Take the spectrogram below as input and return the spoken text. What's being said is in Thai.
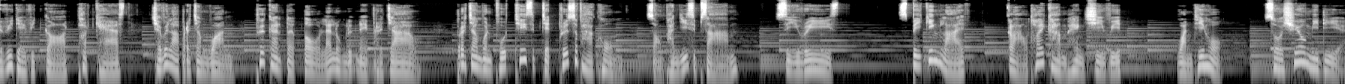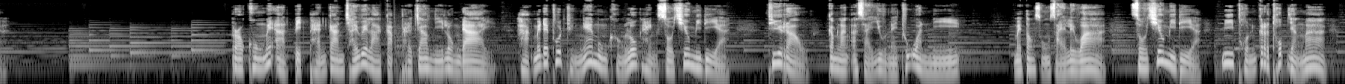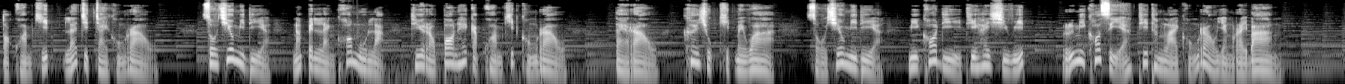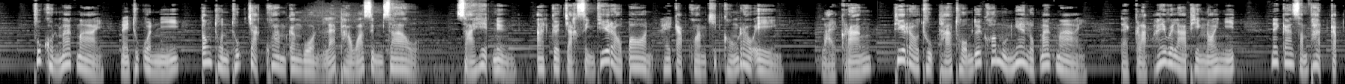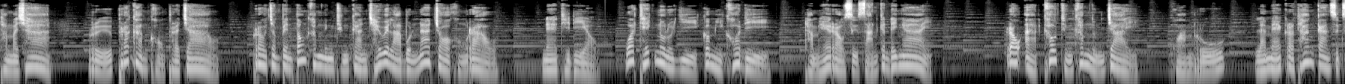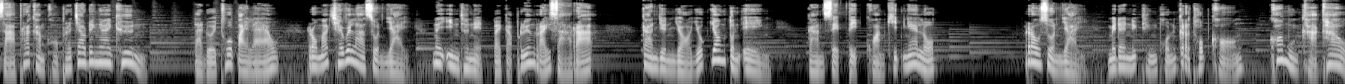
Everyday with God Podcast ใช้เวลาประจำวันเพื่อการเติบโตและลงลึกในพระเจ้า ประจำวันพุทธที่ 17 พฤษภาคม 2023 ซีรีส์ Speaking Life กล่าวถ้อยคำแห่งชีวิต วันที่ 6 Social Media เราคงไม่อาจปิดแผนการใช้เวลากับพระเจ้านี้ลงได้ หากไม่ได้พูดถึงแง่มุมของโลกแห่งโซเชียลมีเดียที่เรา กำลังอาศัยอยู่ในทุกวันนี้ ไม่ต้องสงสัยเลยว่าโซเชียลมีเดียมีผลกระทบอย่างมากต่อความคิดและจิตใจของเราโซเชียลมีเดียนับเป็นแหล่งข้อมูลหลักที่เราป้อนให้กับความคิดของเรา แต่เราเคยฉุกคิดไหมว่าโซเชียลมีเดียมีข้อดีที่ให้ชีวิต หรือมีข้อเสียที่ทำลายของเราอย่างไรบ้าง ผู้คนมากมายในทุกวันนี้ ต้องทนทุกข์จากความกังวลและภาวะซึมเศร้า สาเหตุหนึ่งอาจเกิดจากสิ่งที่เราป้อนให้กับความคิดของเราเอง หลายครั้งที่เราถูกถาโถมด้วยข้อมูลแง่ลบมากมาย แต่กลับให้เวลาเพียงน้อยนิด ในการสัมผัสกับธรรมชาติ หรือพระคำของพระเจ้า เราจำเป็นต้องคำนึงถึงการใช้เวลาบนหน้าจอของเรา แน่ทีเดียวว่าเทคโนโลยีก็มีข้อดีทำให้เราสื่อสารกันได้ง่าย เราอาจเข้าถึงคำหนุนใจ ความรู้ และแม้กระทั่งการศึกษาพระคำของพระเจ้าได้ง่ายขึ้น แต่โดยทั่วไปแล้ว เรามักใช้เวลาส่วนใหญ่ในอินเทอร์เน็ตไปกับเรื่องไร้สาระ การเยินยอยกย่องตนเอง การเสพติดความคิดแง่ลบ เราส่วนใหญ่ไม่ได้นึกถึงผลกระทบของข้อมูลขาเข้า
